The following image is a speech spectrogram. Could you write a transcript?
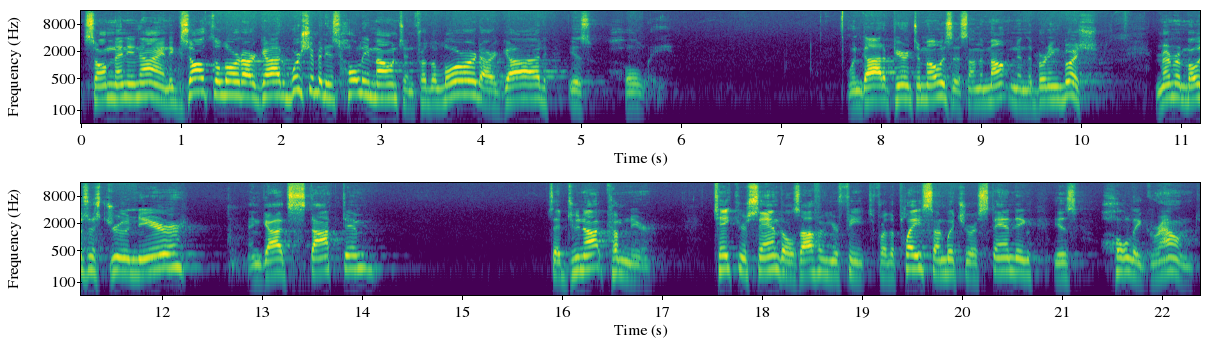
Psalm 99 Exalt the Lord our God, worship at his holy mountain, for the Lord our God is holy. When God appeared to Moses on the mountain in the burning bush, remember Moses drew near and God stopped him, said, Do not come near. Take your sandals off of your feet, for the place on which you are standing is holy ground.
